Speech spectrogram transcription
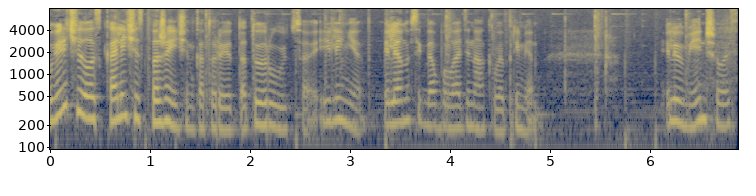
увеличилось количество женщин, которые татуируются или нет? Или оно всегда было одинаковое примерно? Или уменьшилось?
